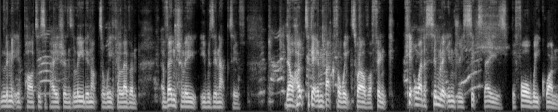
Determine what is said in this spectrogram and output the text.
limited participations leading up to week 11 Eventually, he was inactive. They'll hope to get him back for week 12. I think Kittle had a similar injury six days before week one,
